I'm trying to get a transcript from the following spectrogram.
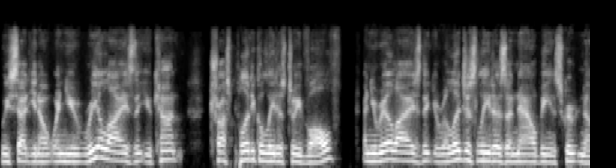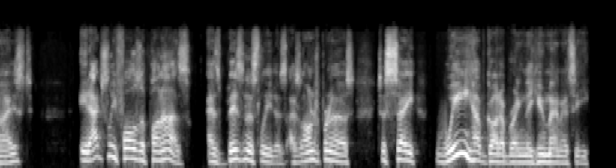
we said, you know, when you realize that you can't trust political leaders to evolve, and you realize that your religious leaders are now being scrutinized, it actually falls upon us as business leaders, as entrepreneurs, to say, we have got to bring the humanity.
